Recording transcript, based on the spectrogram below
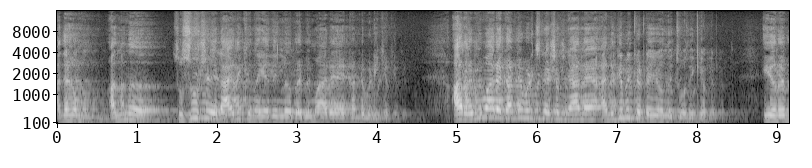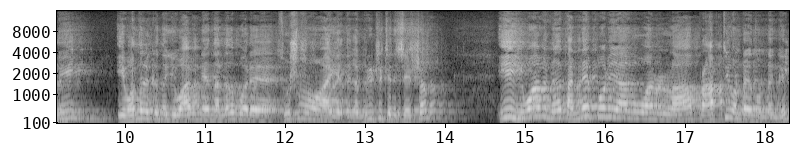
അദ്ദേഹം അന്ന് ശുശ്രൂഷയിലായിരിക്കുന്ന ഏതെങ്കിലും റബിമാരെ കണ്ടുപിടിക്കും. ആ റബിമാരെ കണ്ടുപിടിച്ച ശേഷം ഞാൻ അനുഗമിക്കട്ടെയോ എന്ന് ചോദിക്കും. ഈ റബി ഈ വന്നു നിൽക്കുന്ന യുവാവിനെ നല്ലതുപോലെ സൂക്ഷ്മമായി അദ്ദേഹം വീക്ഷിച്ചതിന് ശേഷം ഈ യുവാവിന് തന്നെ പോലെയാകുവാനുള്ള പ്രാപ്തി ഉണ്ടെന്നുണ്ടെങ്കിൽ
